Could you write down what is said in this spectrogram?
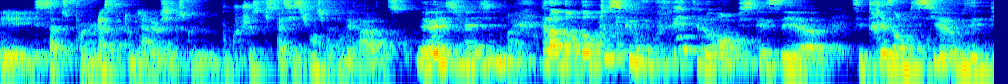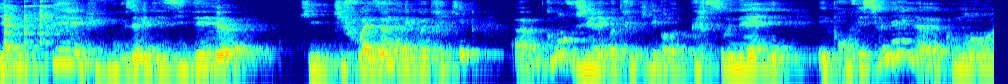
et, ça, de ce point de vue-là, c'est plutôt bien réussi parce que beaucoup de choses qui se passent ici, on ne s'y attendait pas à l'avance. Oui, j'imagine. Alors, dans, tout ce que vous faites, Laurent, puisque c'est euh, très ambitieux, vous êtes bien occupé et puis vous avez des idées euh, qui, qui, foisonnent avec votre équipe, euh, comment vous gérez votre équilibre personnel et, et professionnel? Comment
